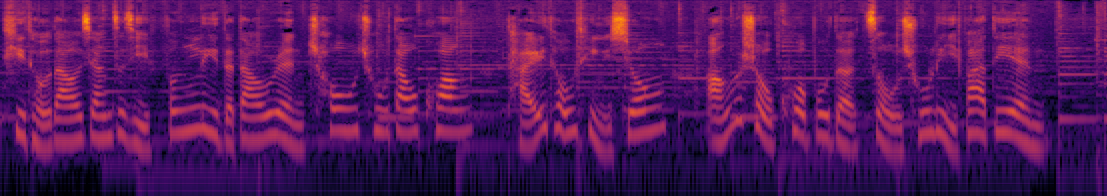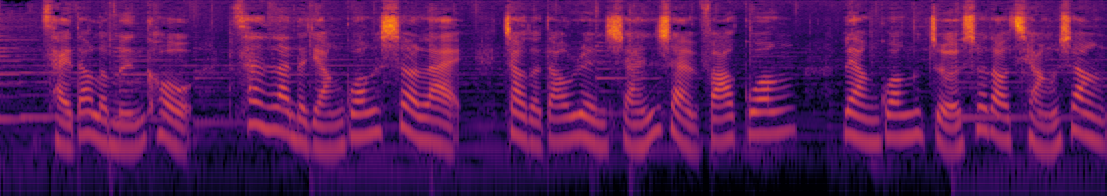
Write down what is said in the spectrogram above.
剃头刀将自己锋利的刀刃抽出刀框，抬头挺胸，昂首阔步地走出理发店。踩到了门口，灿烂的阳光射来，照得刀刃闪闪发光，亮光折射到墙上，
